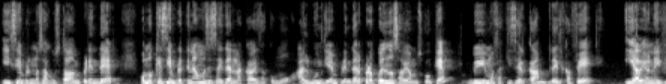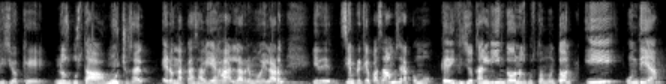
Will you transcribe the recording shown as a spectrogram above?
y siempre nos ha gustado emprender. Como que siempre teníamos esa idea en la cabeza, como algún día emprender, pero pues no sabíamos con qué. Vivimos aquí cerca del café y había un edificio que nos gustaba mucho, o sea, era una casa vieja, la remodelaron y siempre que pasábamos era como, qué edificio tan lindo, nos gustó un montón. Y un día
